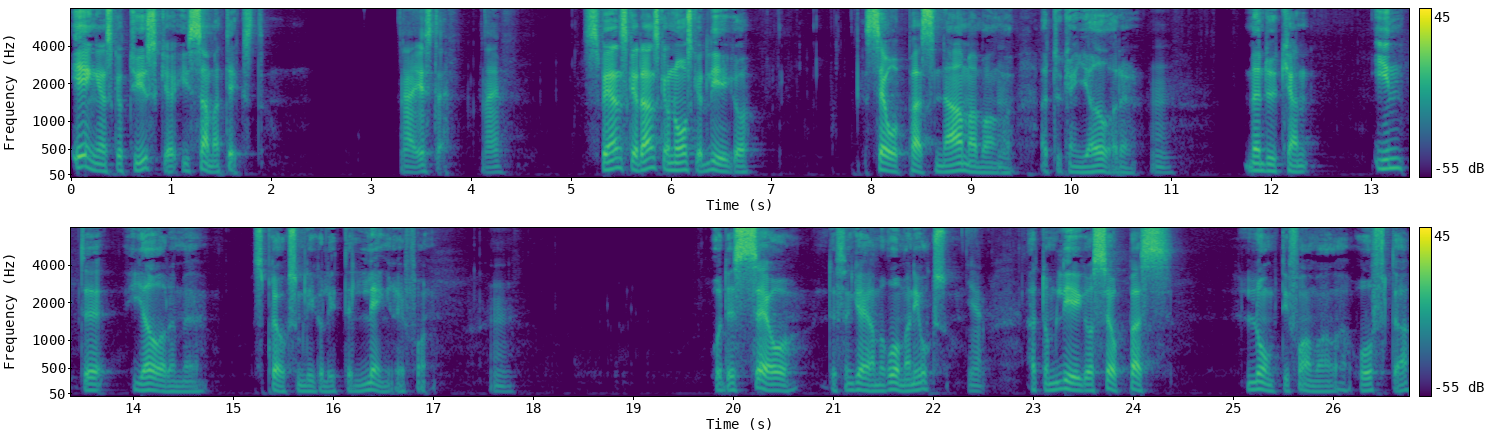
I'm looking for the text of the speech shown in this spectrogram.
engelska och tyska i samma text. Nej, just det. Nej. Svenska, danska och norska ligger så pass närmare varandra att du kan göra det. Men du kan inte göra det med språk som ligger lite längre ifrån. Och det är så det fungerar med romani också. Ja. Att de ligger så pass långt ifrån varandra ofta.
